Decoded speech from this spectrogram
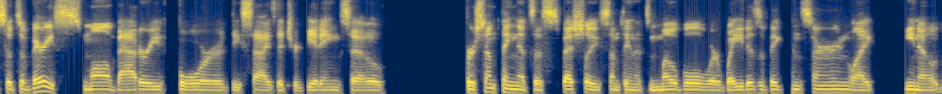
So it's a very small battery for the size that you're getting. So for something that's especially something that's mobile where weight is a big concern, like, you know,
